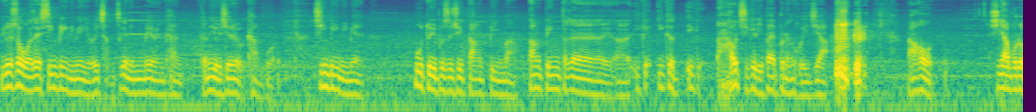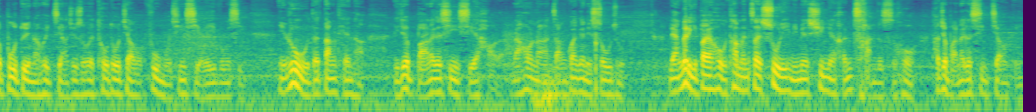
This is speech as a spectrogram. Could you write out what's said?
比如说我在新兵里面有一场，这个你们没有人看，可能有些人有看过。新兵里面。部队不是去当兵吗？当兵大概呃一个一个一个好几个礼拜不能回家，然后新加坡的部队呢会这样，就是会偷偷叫父母亲写了一封信。你入伍的当天哈，你就把那个信写好了，然后呢长官给你收住。两个礼拜后，他们在树林里面训练很惨的时候，他就把那个信交给你。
